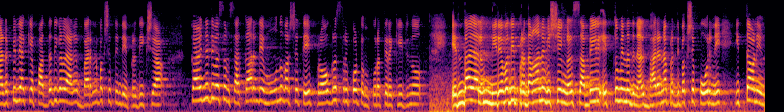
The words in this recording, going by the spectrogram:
നടപ്പിലാക്കിയ പദ്ധതികളാണ് ഭരണപക്ഷത്തിന്റെ പ്രതീക്ഷ. കഴിഞ്ഞ ദിവസം സർക്കാരിന്റെ മൂന്ന് വർഷത്തെ പ്രോഗ്രസ് റിപ്പോർട്ടും പുറത്തിറക്കിയിരുന്നു. എന്തായാലും നിരവധി പ്രധാന വിഷയങ്ങൾ സഭയിൽ എത്തുമെന്നതിനാൽ ഭരണ പ്രതിപക്ഷ പോരിന് ഇത്തവണയും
